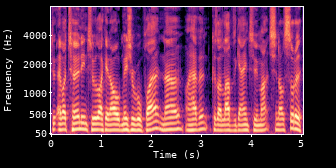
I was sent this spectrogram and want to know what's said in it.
have I turned into like an old miserable player? No, I haven't because I love the game too much, and I was sort of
